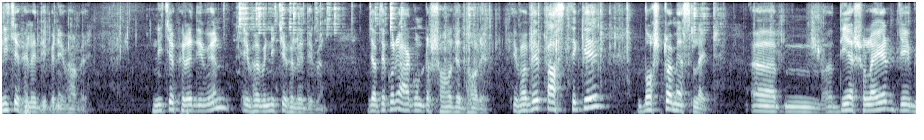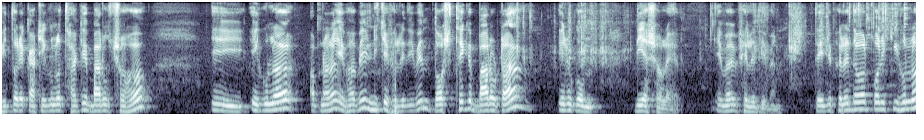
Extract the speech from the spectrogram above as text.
নিচে ফেলে দিবেন এভাবে। নিচে ফেলে দিবেন, এভাবে নিচে ফেলে দিবেন, যাতে করে আগুনটা সহজে ধরে। এভাবে পাঁচ থেকে দশটা ম্যাচ লাইট দিয়া শোলাইয়ের যে ভিতরে কাঠিগুলো থাকে, বারুদ সহ, এই, এগুলো আপনারা এভাবে নিচে ফেলে দিবেন। দশ থেকে বারোটা এরকম দিয়া শোলাইয়ের এভাবে ফেলে দিবেন। তো এই যে ফেলে দেওয়ার পরে কি হলো?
